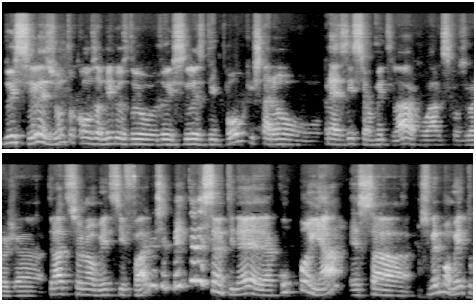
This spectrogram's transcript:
dos Steelers junto com os amigos do, do Steelers Depot, que estarão presencialmente lá. O Alex Cosgrove já tradicionalmente se faz. Vai ser bem interessante interessante, né? Acompanhar essa esse primeiro momento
